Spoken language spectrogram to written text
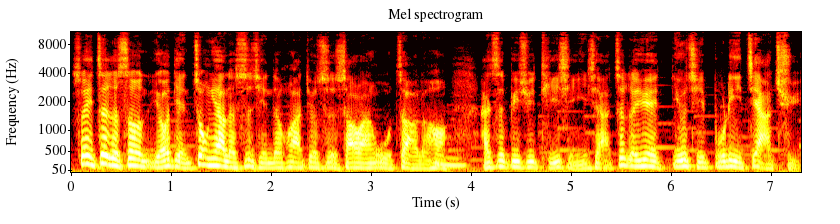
所以这个时候有点重要的事情的话，就是稍安勿躁了哈。还是必须提醒一下，这个月尤其不利嫁娶。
